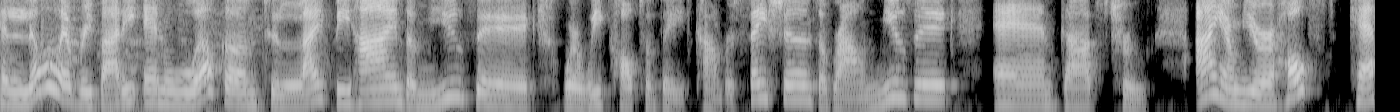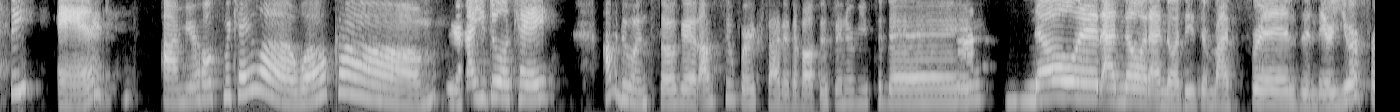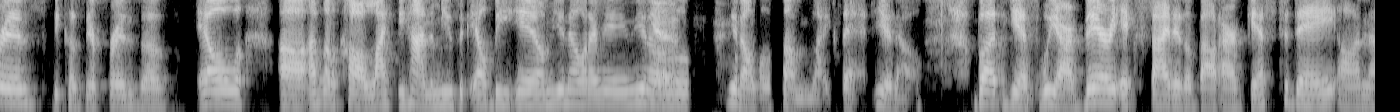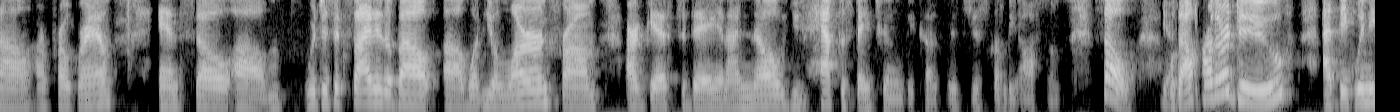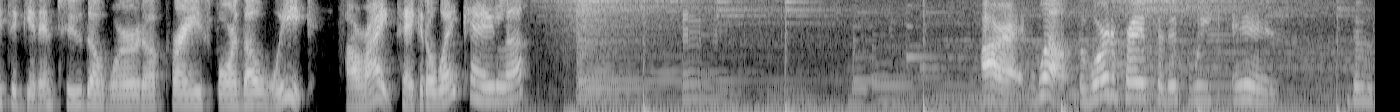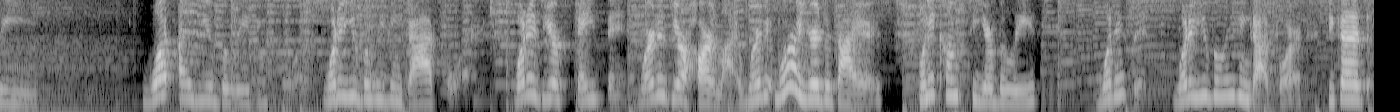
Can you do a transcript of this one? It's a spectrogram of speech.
Hello, everybody, and welcome to Life Behind the Music, where we cultivate conversations around music and God's truth. I am your host, Kathy, and I'm your host, Michaela. Welcome. How you doing, Kay? I'm doing so good. I'm super excited about this interview today. I know it. I know it. I know it. These are my friends, and they're your friends because they're friends of L. Uh, I'm going to call Life Behind the Music LBM. You know what I mean? You know, yeah. little, you know, a little something like that. You know, but yes, we are very excited about our guest today on uh, our program, and so um, we're just excited about uh, what you'll learn from our guest today. And I know you have to stay tuned because it's just going to be awesome. So, yes. without further ado, I think we need to get into the word of praise for the week. All right, take it away, Kayla. All right, well, the word of praise for this week is believe. What are you believing for? What are you believing God for? What is your faith in? Where does your heart lie? Where, do, where are your desires? When it comes to your belief, what is it? What are you believing God for? Because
